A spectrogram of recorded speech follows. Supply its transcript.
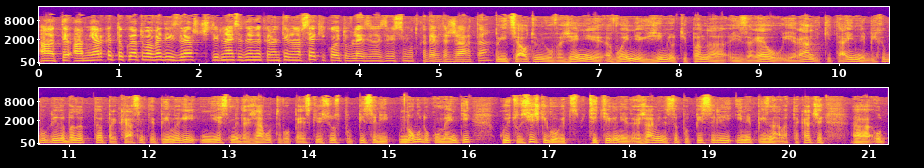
А, те, а мярката, която въведе Израел с 14-дневна карантина на всеки, който влезе, независимо от къде в държавата? При цялото ми уважение, военни режими от типа на Израел, Иран и Китай не биха могли да бъдат прекрасните примери. Ние сме държава от Европейския съюз, подписали много документи, които всички горе цитирани държави не са подписали и не признават. Така че а, от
